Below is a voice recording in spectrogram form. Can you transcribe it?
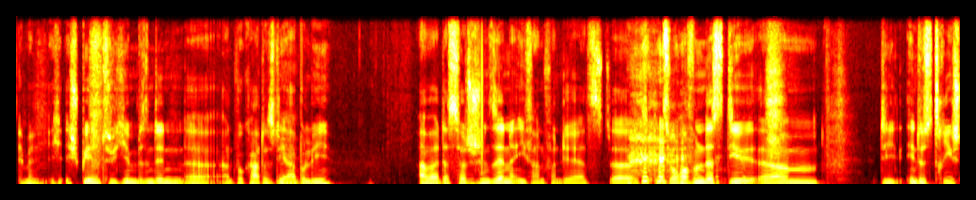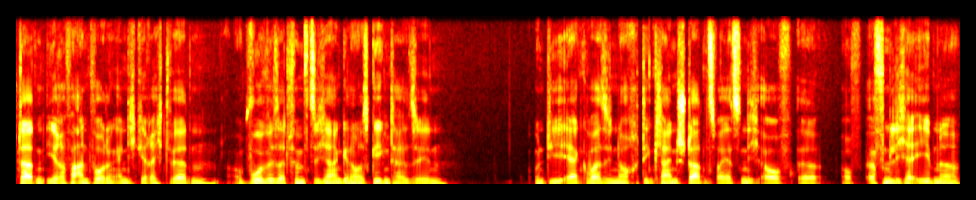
Ich, meine, ich, ich spiele natürlich hier ein bisschen den äh, Advocatus Diaboli, aber das hört sich schon sehr naiv an von dir jetzt. Äh, zu, zu hoffen, dass die, ähm, die Industriestaaten ihrer Verantwortung endlich gerecht werden, obwohl wir seit 50 Jahren genau das Gegenteil sehen. Und die eher quasi noch den kleinen Staaten zwar jetzt nicht auf, äh, auf öffentlicher Ebene,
